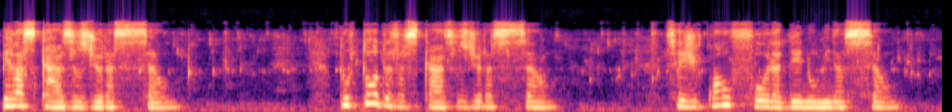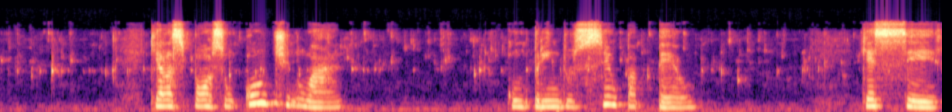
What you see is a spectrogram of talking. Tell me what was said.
Pelas casas de oração, por todas as casas de oração, seja qual for a denominação, que elas possam continuar cumprindo o seu papel, que é ser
